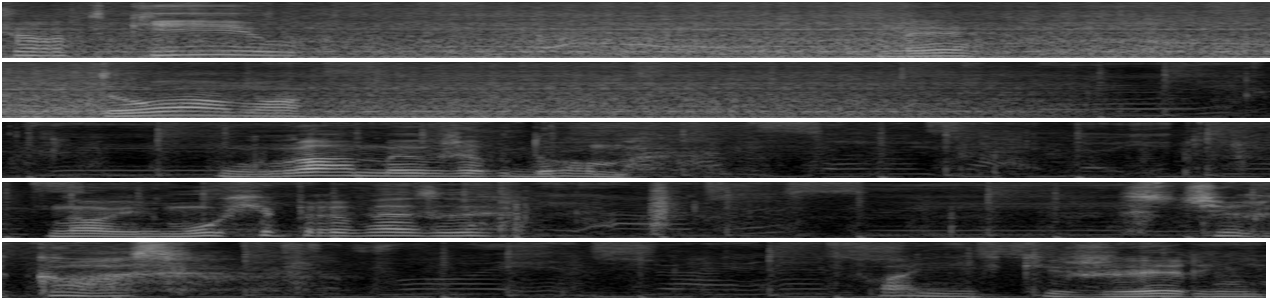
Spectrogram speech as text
Чортків! Ми вдома. Ура, ми вже вдома. Нові мухи привезли з Черкас. Фані такі жирні.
